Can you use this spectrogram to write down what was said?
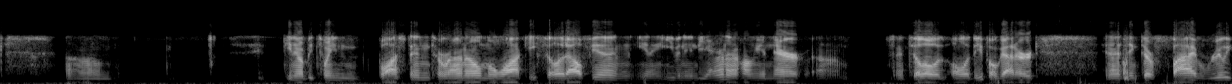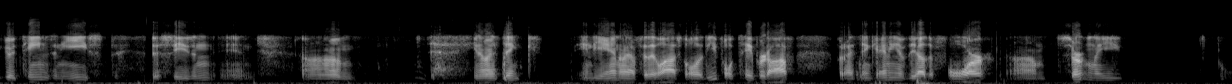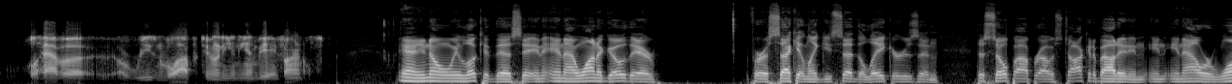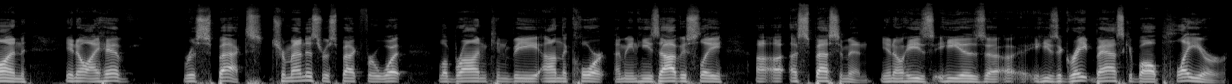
Um, you know, between Boston, Toronto, Milwaukee, Philadelphia, and you know, even Indiana hung in there um, until Oladipo got hurt. And I think there are five really good teams in the East this season. And um, you know, I think Indiana, after they lost Oladipo, tapered off. But I think any of the other four um, certainly will have a, a reasonable opportunity in the NBA Finals. Yeah, you know, when we look at this, and, and I want to go there for a second, like you said, the Lakers and the soap opera. I was talking about it in, in, in hour one. You know, I have respect, tremendous respect for what LeBron can be on the court. I mean, he's obviously a, a specimen. You know, he's he is a, he's a great basketball player,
